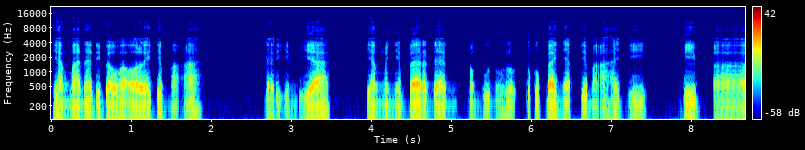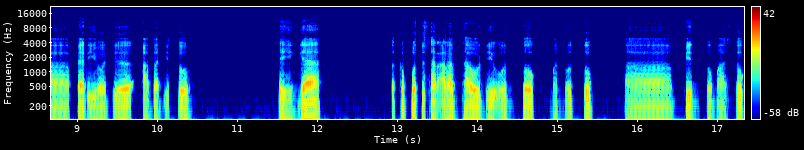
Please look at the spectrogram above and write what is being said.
yang mana dibawa oleh jemaah dari India yang menyebar dan membunuh cukup banyak jemaah haji di eh, periode abad itu. Sehingga eh, keputusan Arab Saudi untuk menutup eh, pintu masuk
